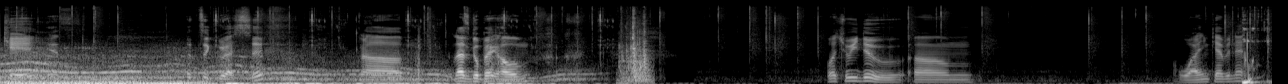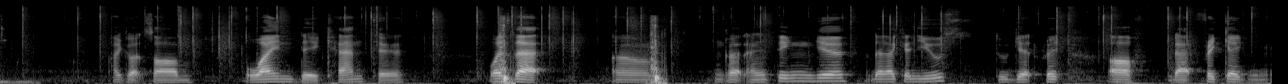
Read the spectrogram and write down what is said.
Okay, yes. It's aggressive. Um, let's go back home. what should we do? Um, wine cabinet. I got some wine decanter. What is that? Um, got anything here that I can use to get rid of that freaking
